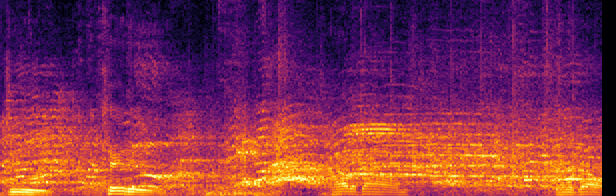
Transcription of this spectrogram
G. Katie. Out of bounds. Annabelle.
